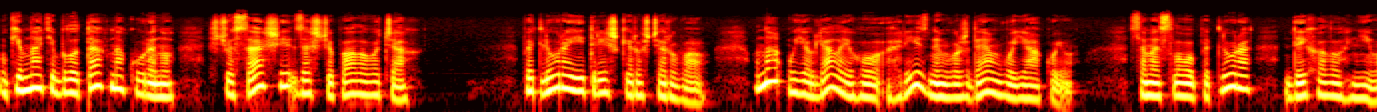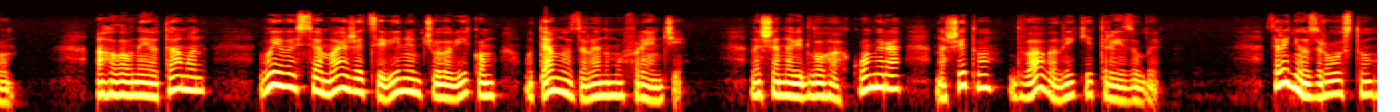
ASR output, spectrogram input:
У кімнаті було так накурено, що Саші защепало в очах. Петлюра її трішки розчарував. Вона уявляла його грізним вождем воякою. Саме слово Петлюра дихало гнівом. А головний отаман виявився майже цивільним чоловіком у темно-зеленому френчі. Лише на відлогах коміра нашито два великі тризуби. Середнього зросту,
